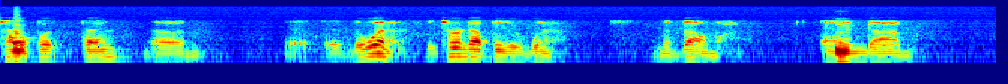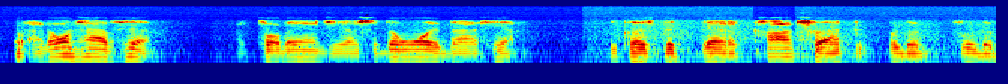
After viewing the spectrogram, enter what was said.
tablet thing. Um, uh, the winner. He turned out to be the winner in the Belmont, and um, I don't have him. I told Angie. I said, "Don't worry about him," because the, they had a contract for the for the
